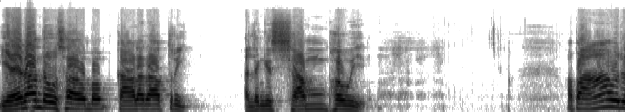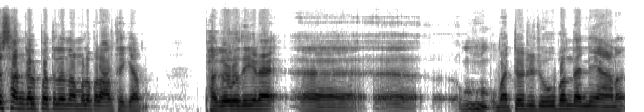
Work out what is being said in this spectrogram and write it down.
ഏഴാം ദിവസമാകുമ്പം കാളരാത്രി അല്ലെങ്കിൽ ശംഭവി. അപ്പോൾ ആ ഒരു സങ്കല്പത്തിൽ നമ്മൾ പ്രാർത്ഥിക്കാം. ഭഗവതിയുടെ മറ്റൊരു രൂപം തന്നെയാണ്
